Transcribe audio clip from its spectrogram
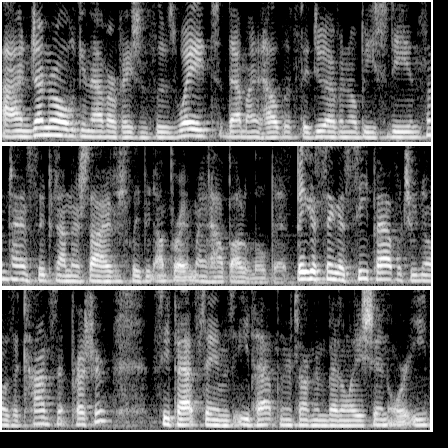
uh, in general, we can have our patients lose weight. That might help if they do have an obesity, and sometimes sleeping on their side or sleeping upright might help out a little bit. Biggest thing is CPAP, which we know is a constant pressure. CPAP, same as EPAP when you're talking ventilation, or, e,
